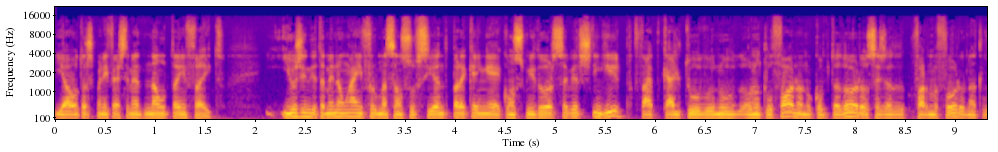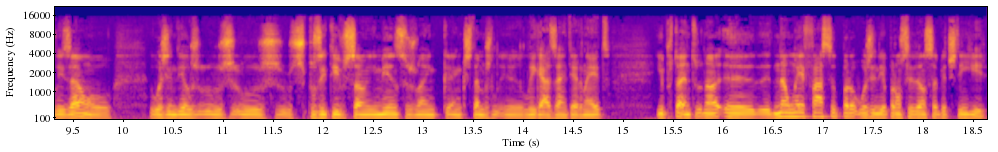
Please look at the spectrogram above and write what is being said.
e há outras que manifestamente não o têm feito. E hoje em dia também não há informação suficiente para quem é consumidor saber distinguir, porque de facto cai tudo no, ou no telefone, ou no computador, ou seja, de que forma for, ou na televisão, ou hoje em dia os, os, os dispositivos são imensos não, é, em, em, que estamos eh, ligados à internet e, portanto, não, eh, não é fácil para, hoje em dia para um cidadão saber distinguir.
